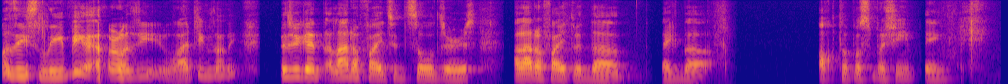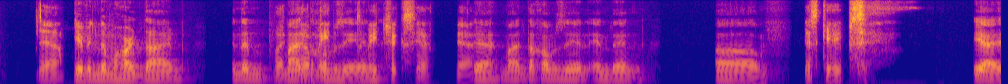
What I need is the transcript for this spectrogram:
was he sleeping or was he watching something? Because we get a lot of fights with soldiers, a lot of fight with the like the octopus machine thing, Yeah, giving them a hard time. And then like Manta the, comes in. Matrix. Yeah, yeah, Yeah, Manta comes in and then um escapes. Yeah,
